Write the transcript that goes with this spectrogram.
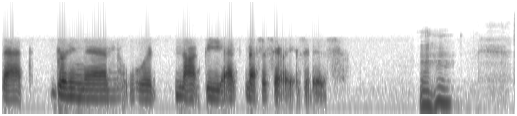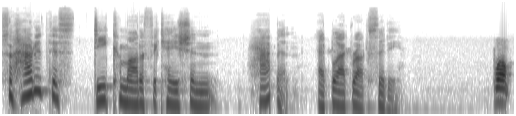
that Burning Man would not be as necessary as it is. Mm-hmm. So, how did this decommodification happen at Black Rock City? Well,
